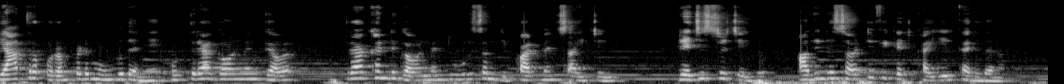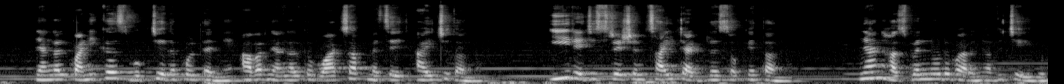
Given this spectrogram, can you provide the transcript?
യാത്ര പുറപ്പെടും മുമ്പ് തന്നെ ഉത്തരാ ഗവൺമെന്റ് ഗവ ഉത്തരാഖണ്ഡ് ഗവൺമെന്റ് ടൂറിസം ഡിപ്പാർട്ട്മെന്റ് സൈറ്റിൽ രജിസ്റ്റർ ചെയ്തു അതിന്റെ സർട്ടിഫിക്കറ്റ് കയ്യിൽ കരുതണം. ഞങ്ങൾ പണിക്കേഴ്സ് ബുക്ക് ചെയ്തപ്പോൾ തന്നെ അവർ ഞങ്ങൾക്ക് വാട്സാപ്പ് മെസ്സേജ് അയച്ചു തന്നു. ഈ രജിസ്ട്രേഷൻ സൈറ്റ് അഡ്രസ് ഒക്കെ തന്നു. ഞാൻ ഹസ്ബൻഡിനോട് പറഞ്ഞു അത് ചെയ്തു.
